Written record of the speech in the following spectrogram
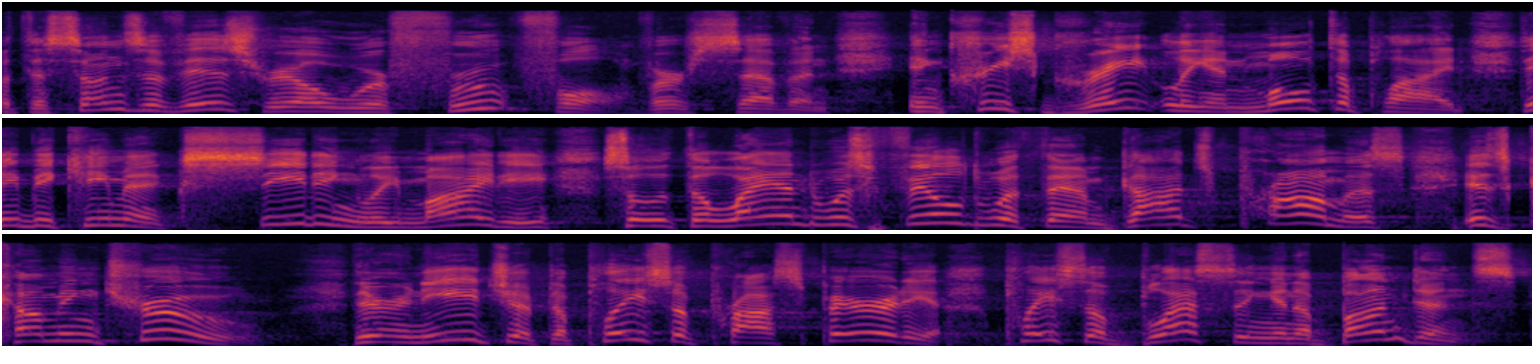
But the sons of Israel were fruitful, verse 7, increased greatly and multiplied. They became exceedingly mighty, so that the land was filled with them. God's promise is coming true. They're in Egypt, a place of prosperity, a place of blessing and abundance,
